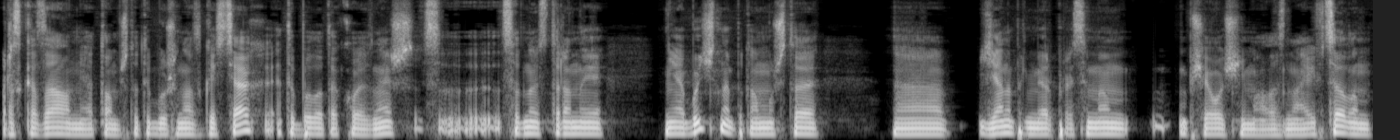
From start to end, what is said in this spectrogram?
рассказал мне о том, что ты будешь у нас в гостях, это было такое, знаешь, с, с одной стороны необычно, потому что э, я, например, про SMM вообще очень мало знаю. И в целом,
